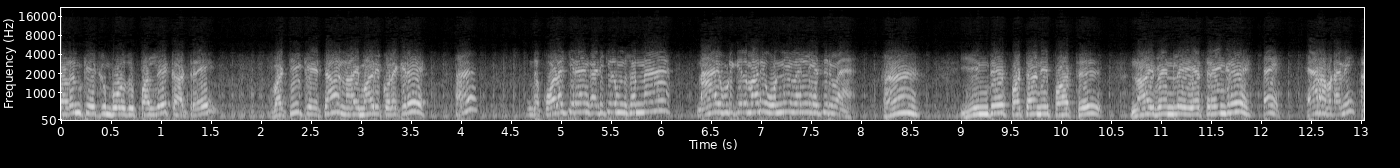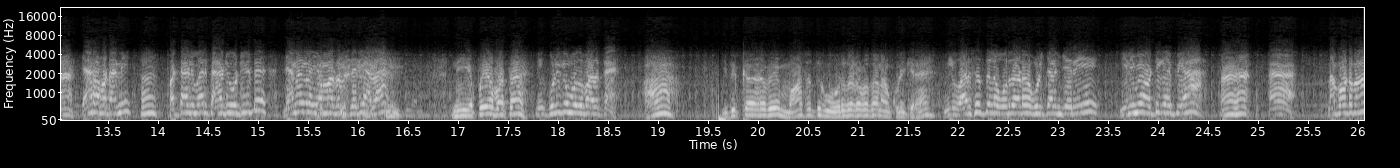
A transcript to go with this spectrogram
கடன் கேட்கும் போது பல்லே காட்டுறே. வட்டி கேட்டா நாய் மாதிரி குலைக்கிறே? இந்த குலைக்கிறேன் கடிக்கிறோம்னு சொன்ன நாய் பிடிக்கிற மாதிரி ஒன்னையும் வெளில ஏத்திருவேன்? இந்த பட்டாணி பார்த்து நாய் வேன்ல ஏத்துறேங்கிறே. ஏய் யாரா பட்டாணி? யாரா பட்டாணி? பட்டாணி மாதிரி தாடி ஓட்டிட்டு ஜனங்களை ஏமாத்தம் தெரியாதா? நீ எப்பயா பார்த்த? நீ குளிக்கும் போது பார்த்துட்டேன் ஆ, இதுக்காகவே மாசத்துக்கு ஒரு தடவை தான் நான் குளிக்கிறேன். நீ வருஷத்துல ஒரு தடவை குளிச்சாலும் சரி இனிமே ஒட்டி கேப்பியா? நான் போட்டுமா.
